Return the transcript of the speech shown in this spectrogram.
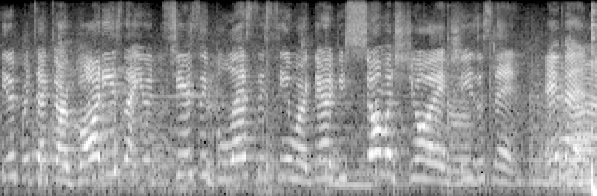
you would protect our bodies, that you would seriously bless this teamwork. There would be so much joy. In Jesus' name. Amen.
